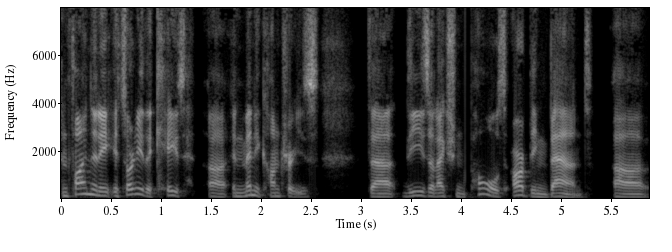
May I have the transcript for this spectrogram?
And finally, it's already the case uh, in many countries that these election polls are being banned uh,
